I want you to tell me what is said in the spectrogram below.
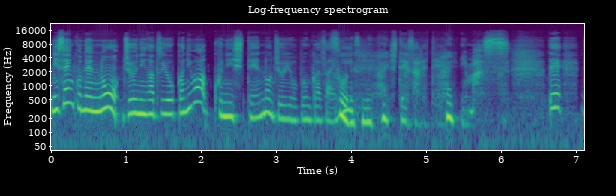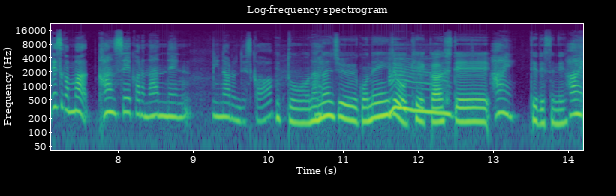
はい、2009年の12月8日には国指定の重要文化財に指定されています。で、ねはい、ですがまあ完成から何年になるんですか？えっと、七十五年以上経過して、はい、でですね、はい、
